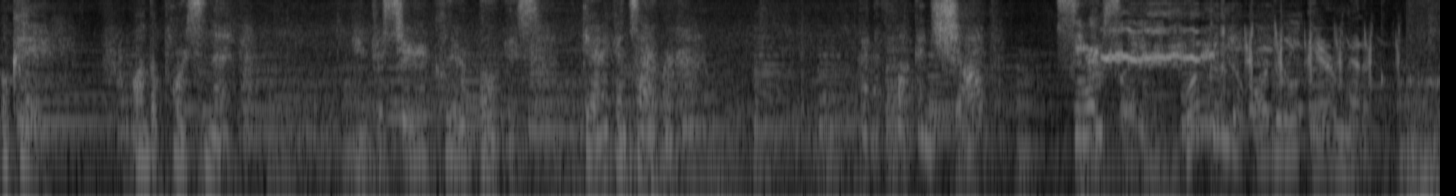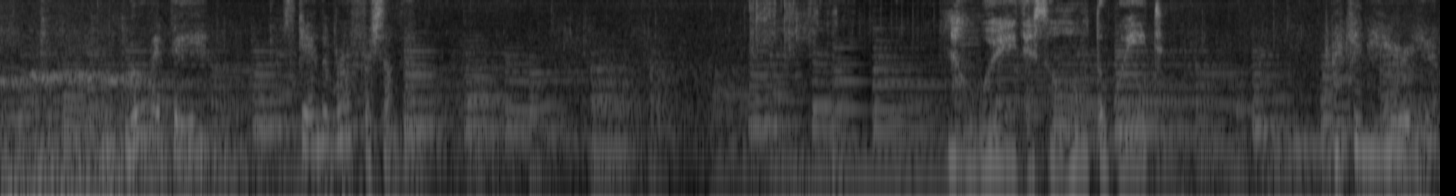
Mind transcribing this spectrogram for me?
Okay, on the Portsnet. Infesterior clear bogus. Danik and Cyber. Gonna fucking shop? Seriously? Welcome to Orbital Air Medical. Move it, B. Scan the roof for something. No way this'll hold the weight. I can hear you.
